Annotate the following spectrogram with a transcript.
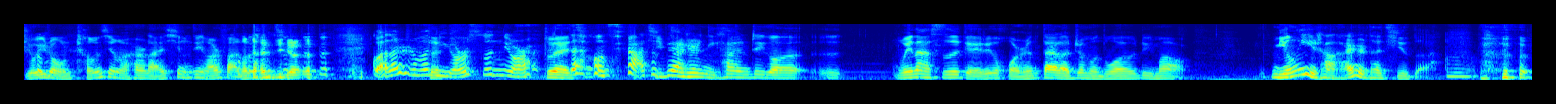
有一种乘兴而来、兴尽而返的感觉。对管他是什么女儿孙女儿，对，再往下就即便是你看这个呃，维纳斯给这个火神戴了这么多绿帽，名义上还是他妻子。嗯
